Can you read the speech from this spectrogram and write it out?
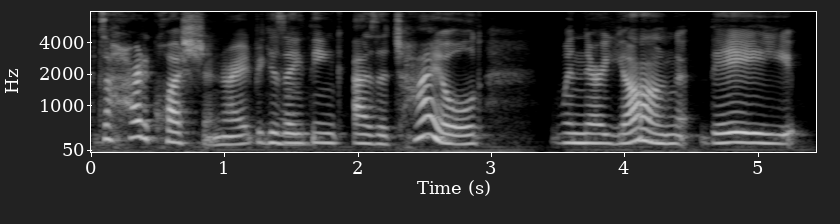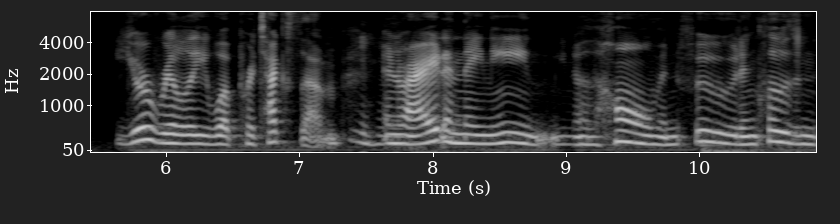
it's a hard question right because yeah. i think as a child when they're young they you're really what protects them. Mm-hmm. and right? And they need you know the home and food and clothes and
